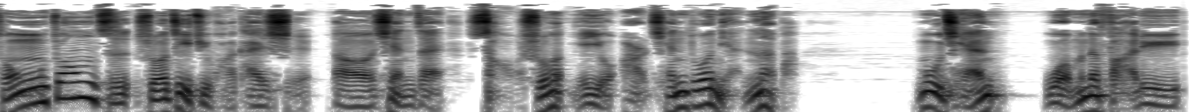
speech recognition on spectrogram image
从庄子说这句话开始，到现在，少说也有二千多年了吧？目前。我们的法律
